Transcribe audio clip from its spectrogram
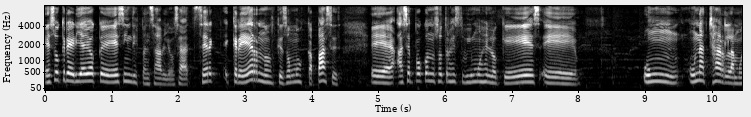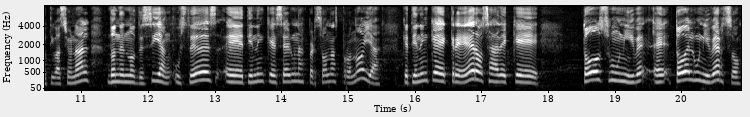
Eso creería yo que es indispensable, o sea, ser, creernos que somos capaces. Eh, hace poco nosotros estuvimos en lo que es eh, un- una charla motivacional donde nos decían, ustedes eh, tienen que ser unas personas pronoia, que tienen que creer, o sea, de que todo, su eh, todo el universo,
